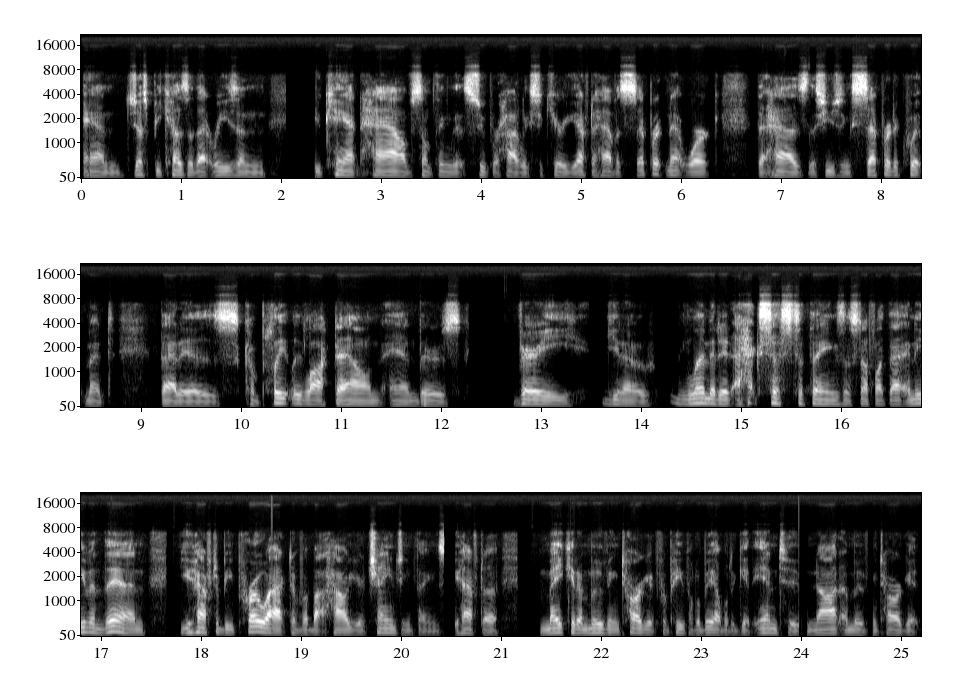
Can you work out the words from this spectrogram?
And just because of that reason, you can't have something that's super highly secure. You have to have a separate network that has that's using separate equipment that is completely locked down and mm. there's very you know limited access to things and stuff like that and even then you have to be proactive about how you're changing things. You have to make it a moving target for people to be able to get into not a moving target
